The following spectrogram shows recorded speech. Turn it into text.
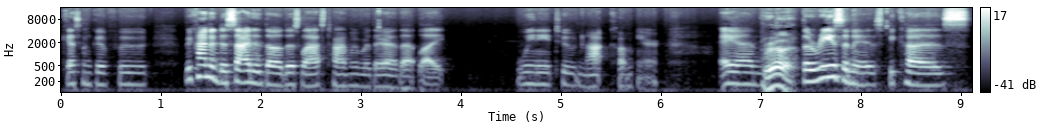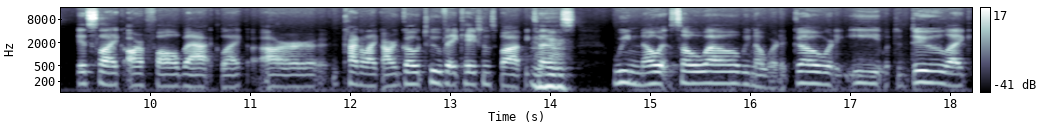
get some good food. We kind of decided though this last time we were there that like we need to not come here. And Really? the reason is because it's like our fallback, like our kind of like our go-to vacation spot mm-hmm. because we know it so well. We know where to go, where to eat, what to do. Like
